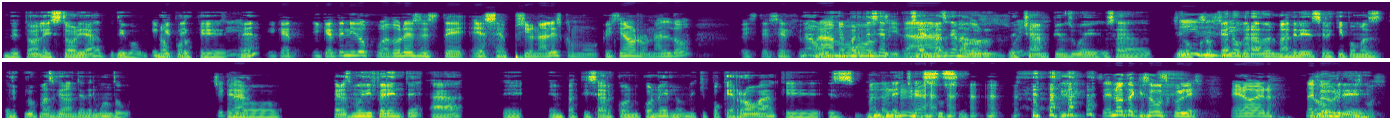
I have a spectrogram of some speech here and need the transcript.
de toda la historia, digo, y no te- porque... sí, ¿eh? y, que ha, y que ha tenido jugadores este, excepcionales como Cristiano Ronaldo, este, Sergio No, Ramos, aparte es el, o Zidane, sea, el más ganador de güeyes. Champions, güey. O sea, digo, Sí, por lo que ha logrado el Madrid es el equipo más, el club más grande del mundo, güey. Sí, Pero, claro. pero es muy diferente a eh, empatizar con, con él, ¿no? Un equipo que roba, que es mala leche, es sucio. Se nota que somos culés, pero bueno, no hay No, favoritismos.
